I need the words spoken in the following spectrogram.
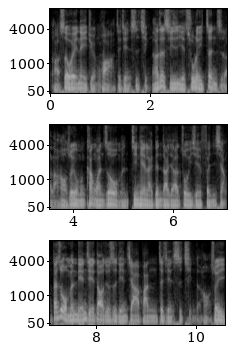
啊社会内卷化这件事情。然后这其实也出了一阵子了啦哈，所以我们看完之后，我们今天来跟大家做一些分享。但是我们连接到就是连加班这件事情的哈，所以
